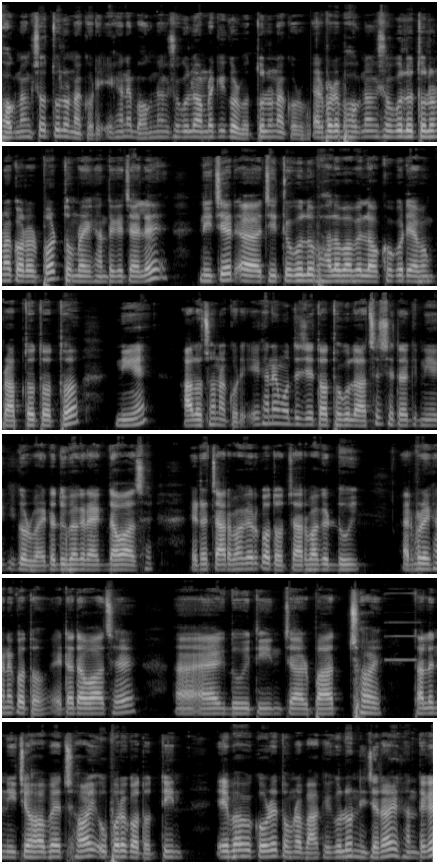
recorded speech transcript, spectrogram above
ভগ্নাংশ তুলনা করি। এখানে ভগ্নাংশগুলো আমরা কি করব? তুলনা করব। তারপরে ভগ্নাংশগুলো তুলনা করার পর তোমরা এখান থেকে চাইলে নিচের চিত্রগুলো ভালোভাবে লক্ষ্য করি এবং প্রাপ্ত তথ্য নিয়ে আলোচনা করি। এখানের মধ্যে যে তথ্যগুলো আছে সেটাকে নিয়ে কি করবা? এটা দুই ভাগের এক দেওয়া আছে। এটা চার ভাগের কত? চার ভাগের দুই। তারপর এখানে কত? এটা দেওয়া আছে এক, দুই, তিন, চার, পাঁচ, ছয়। তাহলে নিচে হবে ছয়, উপরে কত? তিন। এভাবে করে তোমরা বাকিগুলো নিজেরা এখান থেকে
